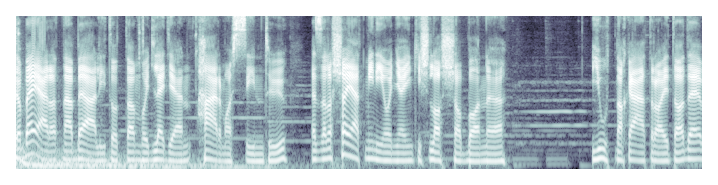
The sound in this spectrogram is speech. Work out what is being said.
a bejáratnál beállítottam, hogy legyen hármas szintű. Ezzel a saját minionjaink is lassabban jutnak át rajta, de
